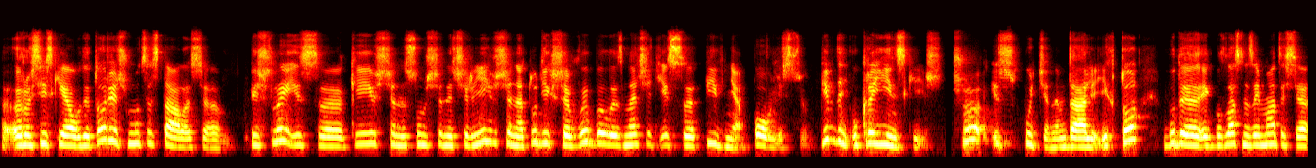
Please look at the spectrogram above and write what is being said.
російській аудиторії, чому це сталося. Пішли із е, Київщини, Сумщини, Чернігівщини, а тут їх ще вибили, значить, із півдня повністю. Південь український. Що із Путіним далі? І хто буде, якби власне, займатися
